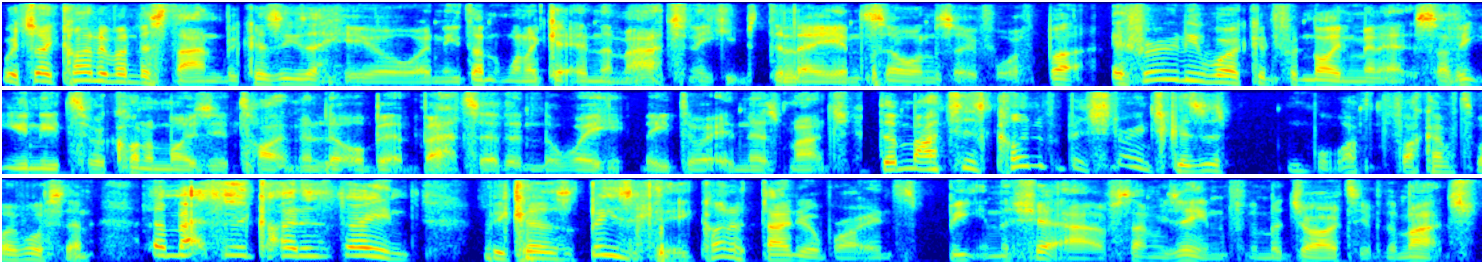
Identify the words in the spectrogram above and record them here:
which I kind of understand because he's a heel and he doesn't want to get in the match and he keeps delaying so on and so forth. But if you're really working for nine minutes, I think you need to economize your time a little bit better than the way they do it in this match. The match is kind of a bit strange because there's what the fuck happened to my voice then? The match is kind of strange because basically, kind of Daniel Bryan just beating the shit out of Sami Zayn for the majority of the match.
